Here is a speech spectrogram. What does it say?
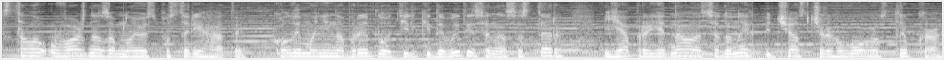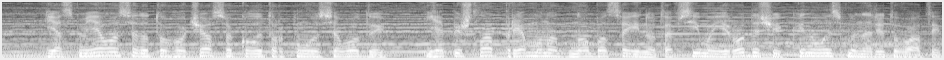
стала уважно за мною спостерігати. Коли мені набридло тільки дивитися на сестер, я приєдналася до них під час чергового стрибка. Я сміялася до того часу, коли торкнулася води. Я пішла прямо на дно басейну, та всі мої родичі кинулись мене рятувати.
